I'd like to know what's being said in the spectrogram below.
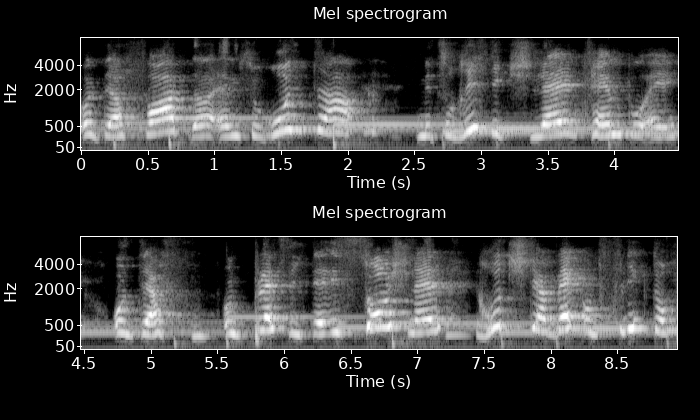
Und der fährt da ähm, so runter mit so richtig schnellem Tempo, ey. Und der und plötzlich, der ist so schnell, rutscht der weg und fliegt durch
